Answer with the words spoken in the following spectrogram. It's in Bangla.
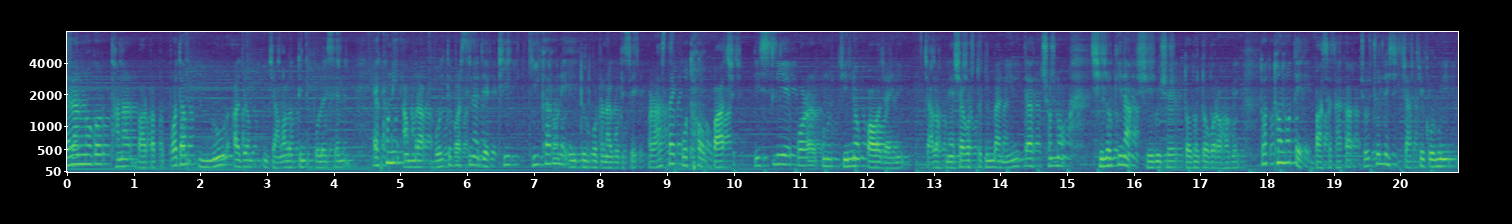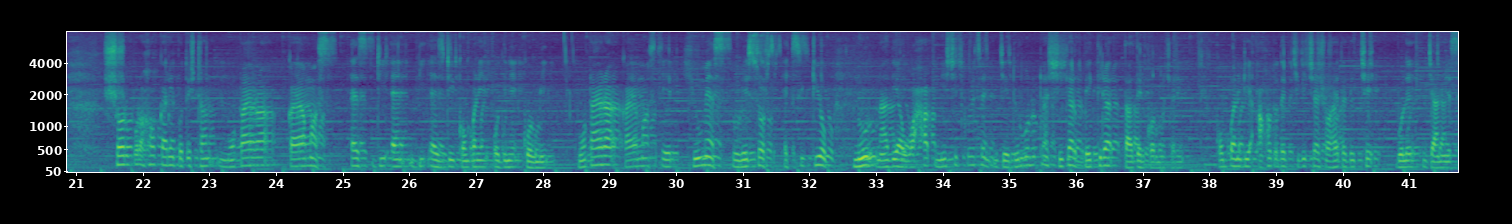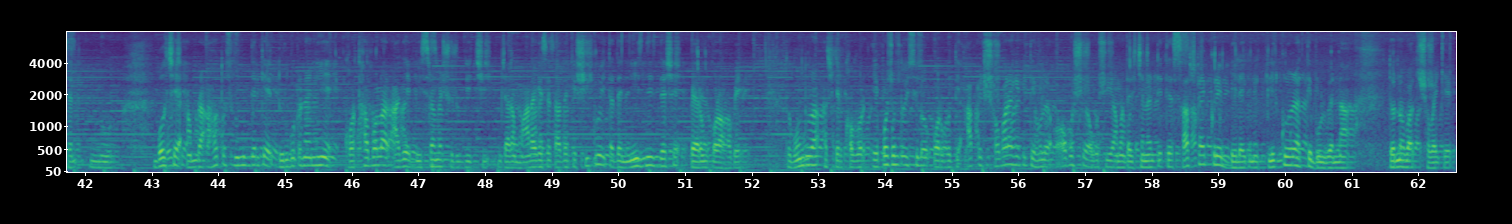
সেলাননগর থানার ভারপ্রাপ্ত প্রধান নূর আজম জামালউদ্দিন বলেছেন, এখনই আমরা বলতে পারছি না যে ঠিক কী কারণে এই দুর্ঘটনা ঘটেছে। রাস্তায় কোথাও বাস পিছলিয়ে পড়ার কোনো চিহ্ন পাওয়া যায়নি। চালক নেশাগ্রস্ত কিংবা নিন্দাচ্ছন্ন ছিল কিনা সে বিষয়ে তদন্ত করা হবে। তথ্য মতে বাসে থাকা চৌচল্লিশ যাত্রীকর্মী সরবরাহকারী প্রতিষ্ঠান মোটায়রা কায়ামাস এসডিএন বিএসডি কোম্পানির অধীনে কর্মী। মোটায়রা কায়ামাস এর human resource executive Noor Nadia Wahab নিশ্চিত করেছেন যে দুর্ঘটনার শিকার ব্যক্তিরা তাদের কর্মচারী। কোম্পানিটি আহতদের চিকিৎসায় সহায়তা দিচ্ছে বলে জানিয়েছেন নূর। বলছে, আমরা আহত শ্রমিকদেরকে দুর্ঘটনা নিয়ে কথা বলার আগে বিশ্রামের সুযোগ দিচ্ছি। যারা মারা গেছে তাদেরকে শীঘ্রই তাদের নিজ নিজ দেশে প্রেরণ করা হবে। তো বন্ধুরা, আজকের খবর এ পর্যন্তই ছিল। পরবর্তী আপডেট সবার আগে পেতে হলে অবশ্যই অবশ্যই আমাদের চ্যানেলটিতে সাবস্ক্রাইব করে বেল আইকনে ক্লিক করে রাখতে ভুলবেন না। ধন্যবাদ সবাইকে।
